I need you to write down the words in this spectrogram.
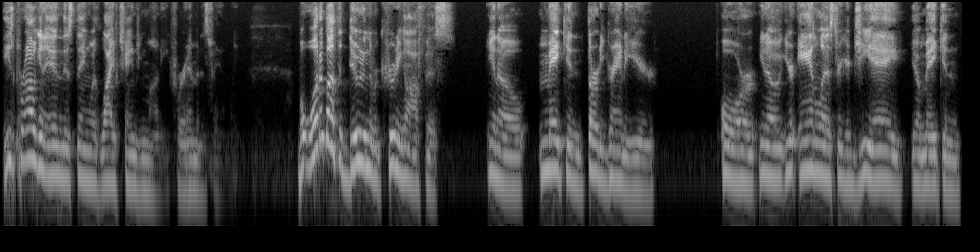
he's probably to end this thing with life changing money for him and his family. But what about the dude in the recruiting office, you know, making 30 grand a year? Or, you know, your analyst or your GA, you know, making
